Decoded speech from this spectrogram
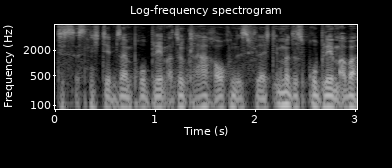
das ist nicht dem sein Problem. Also klar, Rauchen ist vielleicht immer das Problem, aber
